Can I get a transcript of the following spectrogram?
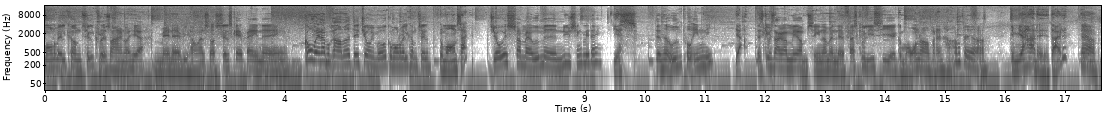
Godmorgen og velkommen til Chris og Heino her. Men øh, vi har jo altså også selskab af en øh, god ven af programmet. Det er Joey Moe. Godmorgen og velkommen til. Godmorgen, tak. Joey, som er ude med en ny single i dag. Yes. Den hedder Udenpå Indeni. Ja. Det skal vi snakke om mere om senere, men øh, først skal vi lige sige øh, godmorgen, og hvordan har du det? Og... Jamen, jeg har det dejligt. Jeg, ja.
